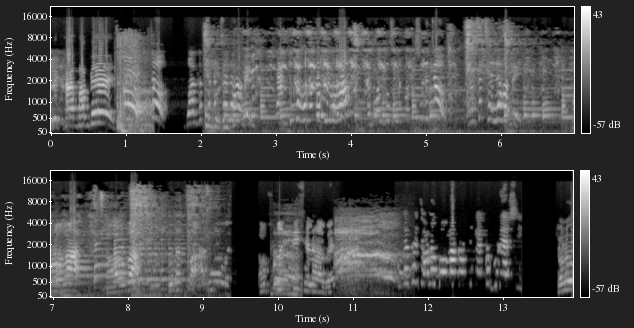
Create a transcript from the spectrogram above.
তুই খারাপ ভাববে? তো বলতে ছেলে ছেলে হবে। তো হলো না বিবাহ বলতে ছেলে কথা ছেলে হবে। বাবা বাবা তোদের পাগল। ছেলে হবে ঠিক আছে চলো বৌমা কাছ থেকে একবার ঘুরে আসি চলো।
